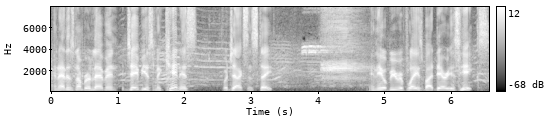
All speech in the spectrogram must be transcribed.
and that is number 11, Javius McKinnis for Jackson State. And he'll be replaced by Darius Hicks.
